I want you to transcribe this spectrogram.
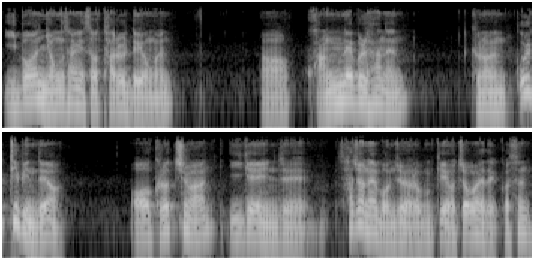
이번 영상에서 다룰 내용은 어, 광랩을 하는 그런 꿀팁인데요. 어, 그렇지만 이게 이제 사전에 먼저 여러분께 여쭤봐야 될 것은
